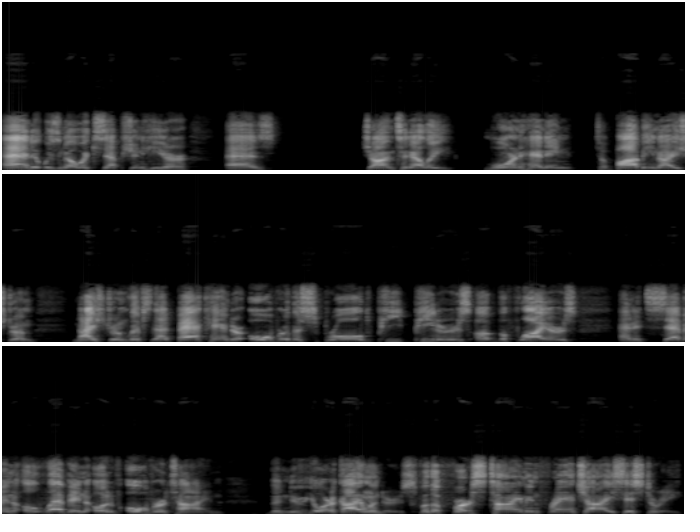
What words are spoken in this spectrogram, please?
And it was no exception here as John Tonelli, Lorne Henning, to Bobby Nystrom. Nystrom lifts that backhander over the sprawled Pete Peeters of the Flyers, and it's 7 11 of overtime. The New York Islanders, for the first time in franchise history,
